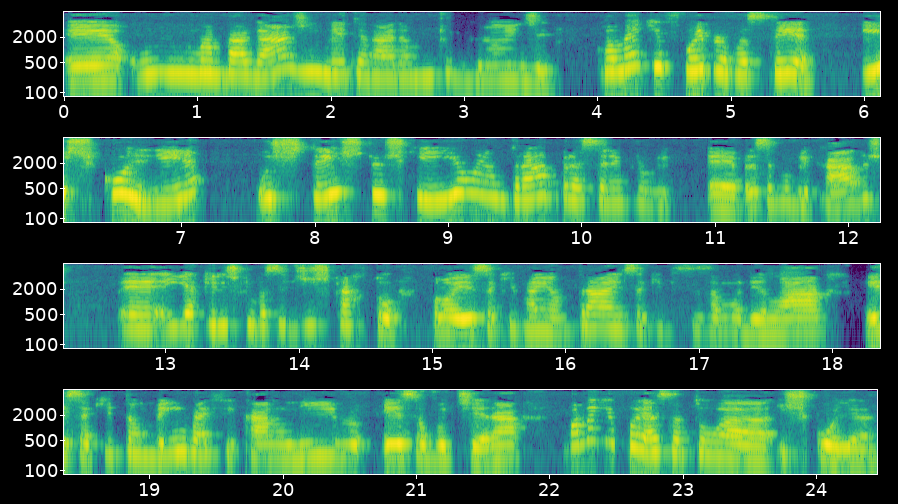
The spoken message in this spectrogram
é, uma bagagem literária muito grande. Como é que foi para você escolher os textos que iam entrar para serem é, para ser publicados é, e aqueles que você descartou? Falou, esse aqui vai entrar, esse aqui precisa modelar, esse aqui também vai ficar no livro, esse eu vou tirar. Como é que foi essa tua escolha?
